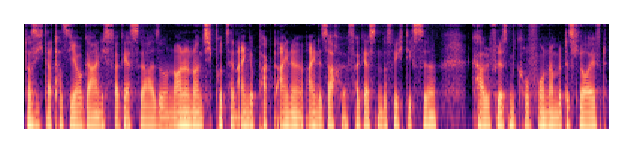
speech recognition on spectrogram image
dass ich da tatsächlich auch gar nichts vergesse. Also 99 Prozent eingepackt, eine, eine Sache vergessen, das wichtigste Kabel für das Mikrofon, damit es läuft.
